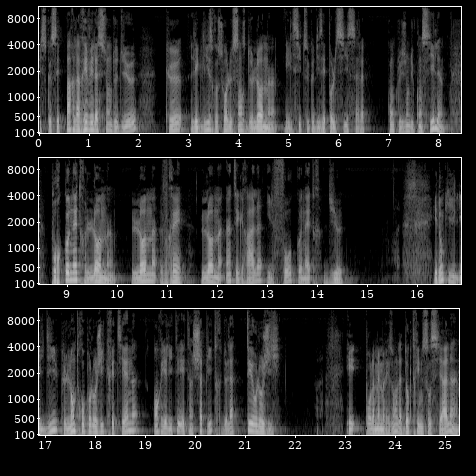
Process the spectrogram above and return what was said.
puisque c'est par la révélation de Dieu que l'Église reçoit le sens de l'homme. Et il cite ce que disait Paul VI à la conclusion du Concile. Pour connaître l'homme, l'homme vrai, l'homme intégral, il faut connaître Dieu. Et donc il, dit que l'anthropologie chrétienne, en réalité, est un chapitre de la théologie. Et pour la même raison, la doctrine sociale,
